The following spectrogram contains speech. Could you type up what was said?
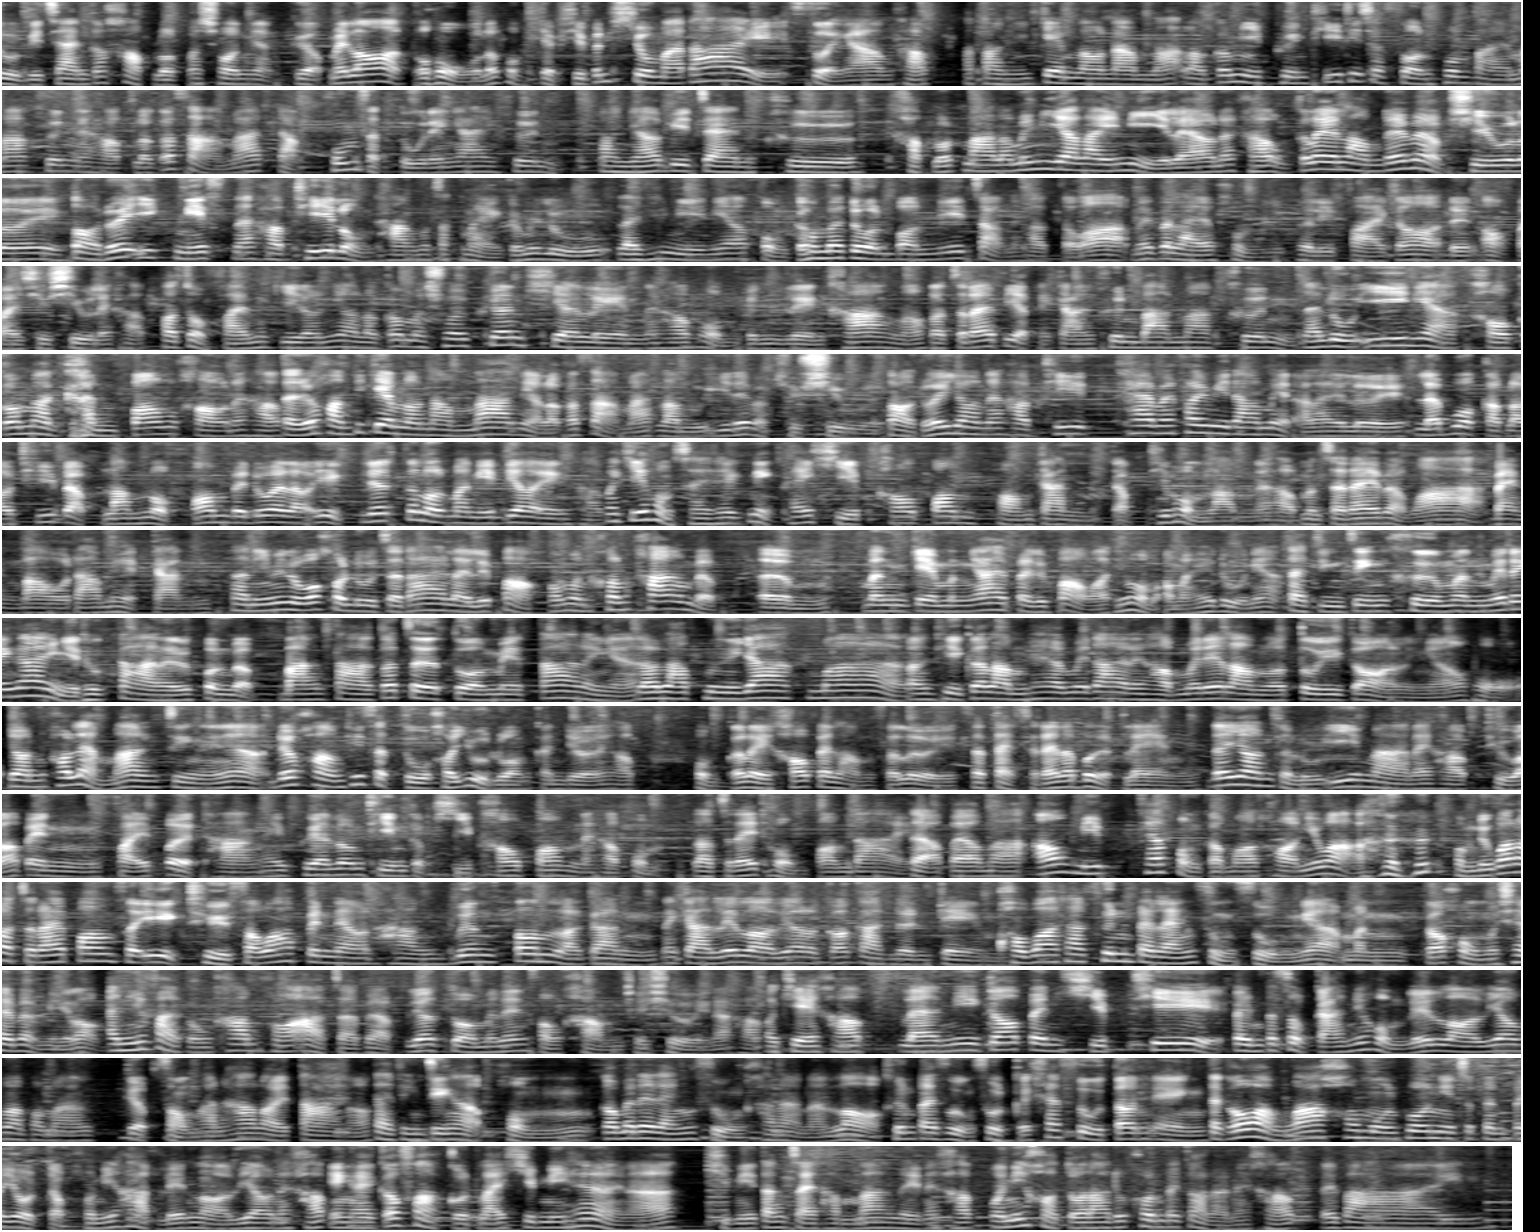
จู่ๆบีแจนก็ขับรถมาชนเนี่ยเกือบไม่รอด โอ้โห แล้วผมเก็บชิปเป็นคิวมาได้ สวยงามครับพอตอนนี้เกมเรานำละ เราก็มีพื้นที่ที่จะโซนพุ่มไม้มากขึ้นนะครับ แล้วก็สามารถดักพุ่มศัตรูได้ง่ายขึ้น ตอนนี้บีแจนคือขับรถมาแล้วไม่มีอะไรหนีแล้วนะครับผมก็เลยลำได้แบบชิลเลย ต่อด้วยอีกนิสนะครับที่หลงทางมาจากไหนก็ไม่รู้ และที่นี้เนี่ยผมก็มาโดนบอนนี่จับนะครับ แต่ว่าไม่เป็นไรผมมีเพลิฟายก็เดินออกไปชิวๆเลยครับ พอจบไฟเมื่อกี้แล้วเนี่ยเราก็มาช่วยเพื่อนเคลียร์เลนนะครับผมเป็นเลนข้างเนาะเราจะได้เปรียบในการขึ้นบ้านมากขึ้น และลูอี้เนี่ยเขาก็มากันป้อมเขานะครับแต่ด้วยความที่เกมเรานำมากเนี่ยเราก็สามารถลำลูอี้ได้แบบชิวๆเลยต่อด้วยยอนนะครับที่แทบไม่ค่อยมีดาเมจอะไรเลย และบวกกับเราที่แบบลำหลบป้อมไปด้วยแล้วอีกเลือดก็ลดมานิดเดียวเองครับเมื่อกี้ผมใช้เทคนิคให้คีปเข้าป้อมพร้อมกันกับที่ผมลำนะครับมันจะได้แบบว่าแบ่งเบาดาเมจกันตอนนี้ไม่รู้ว่าคนดูจะได้อะไรหรือเปล่าเพราะมันค่อนข้างแบบเอิมมันเกมมันง่ายไปหรือเปล่าวะที่ผมเอามาให้ดูเนี่ยแต่จริง ๆ คือมันไม่ได้ง่ายอย่างนี้ทุกตาเลยทุกคนแบบบางตาก็เจอตัวเมตาอะไรเงี้ยแล้วรับมือยากมาก บางทีก็ลำแทบไม่ได้เลยครับไม่ได้ลำแล้วตุยก่อนอะไรเงี้ยโอ้โหยอนเขาแหลมมากจริงๆนะเนี่ยด้วยความที่ศัตรูเขาอยู่รวมกันเยอะนะครับผมก็เลยเข้าไปลำซะเลยสแต็กจะได้ระเบิดแรง ได้ยอนกับลูอี้มานะครับถือว่าเป็นไฟต์เปิดทางให้เพื่อนร่วมทีมกับคีปเข้าป้อมนะครับผมเราจะได้ถมป้อมได้ แต่เอาไปเอามาเอ้ามีแค่ผมกับมอทอนนี่หว่า ผมนึกว่าเราจะได้ป้อมซะอีก ถือซะว่าเป็นแนวทางเบื้องต้นละกัน ในการเล่นลอเรียลแล้วก็การเดินเกม เพราะว่าถ้าขึ้นไปแรงสูงๆเนี่ยมันก็คงไม่ใช่แบบนี้หรอก อันนี้ฝ่ายตรงข้ามเขาอาจจะแบบเลือกตัวไม่เล่นขำๆเฉยๆนะครับโอเคครับและนี่ก็เป็นคลิปที่เป็นประสบการณ์ที่ผมเล่นลอเรียลมาประมาณเกือบ 2,500 ตาเนาะแต่จริงๆอะผมก็ไม่ได้แรงสูงขนาดนั้นหรอกขึ้นไปสูงสุดก็แค่ซูต้นเอง แต่ก็หวังว่าข้อมูลพวกนี้จะเป็นประโยชน์กับคนที่หัดเล่นลอเรียวนะครับยังไงก็ฝากกดไลค์คลิปนี้ให้หน่อยนะคลิปนี้ตั้งใจทำมากเลยนะครับวันนี้ขอตัวลาทุกคนไปก่อนแล้วนะครับบ๊ายบาย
